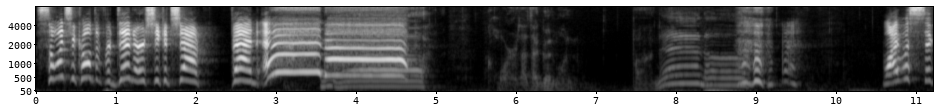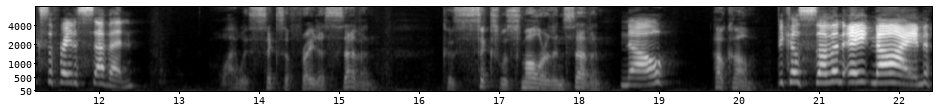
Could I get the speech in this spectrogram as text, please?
So when she called them for dinner, she could shout, Ben Anna! Uh, of course, that's a good one. Banana. Why was six afraid of seven? Why was six afraid of seven? Because six was smaller than seven. No. How come? Because seven, eight, nine.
